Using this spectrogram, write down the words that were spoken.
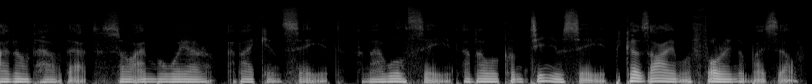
I don't have that. So I'm aware and I can say it and I will say it and I will continue say it because I am a foreigner myself.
